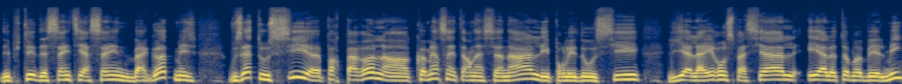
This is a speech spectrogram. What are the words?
Député de Saint-Hyacinthe-Bagotte, mais vous êtes aussi euh, porte-parole en commerce international et pour les dossiers liés à l'aérospatiale et à l'automobile. Mais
